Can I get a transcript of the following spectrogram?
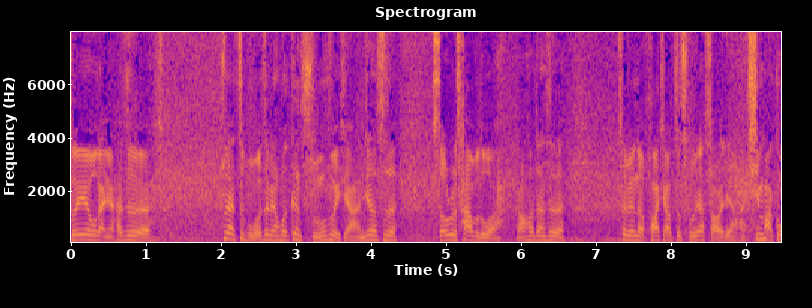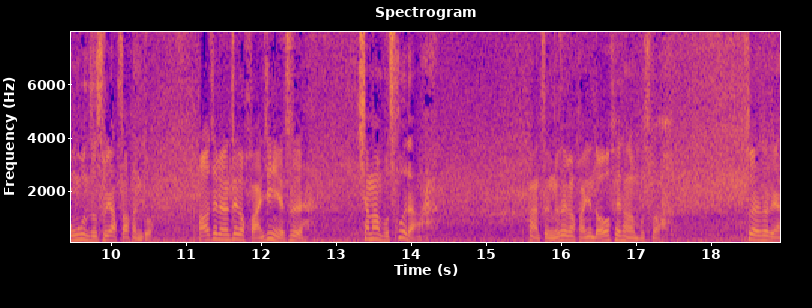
所以我感觉还是住在淄博这边会更舒服一些，你就是。收入差不多，然后但是这边的花销支出要少一点啊，起码公共支出要少很多。然后这边这个环境也是相当不错的啊，看整个这边环境都非常的不错，住在这边，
